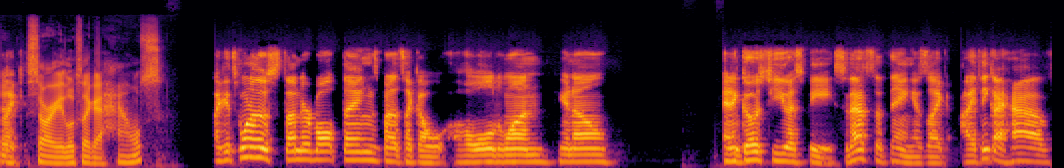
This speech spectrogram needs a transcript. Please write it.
Like sorry, it looks like a house. like it's one of those Thunderbolt things, but it's like a, a old one, you know. And it goes to USB. So that's the thing is like I think I have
